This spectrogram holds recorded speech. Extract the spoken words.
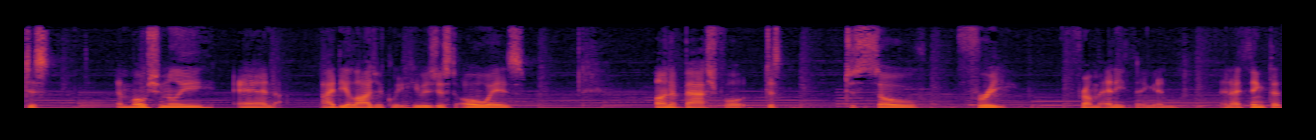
just emotionally, and ideologically. He was just always unabashful, just just so free from anything, and and I think that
